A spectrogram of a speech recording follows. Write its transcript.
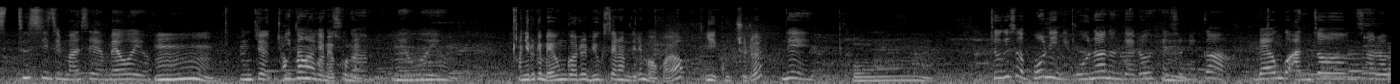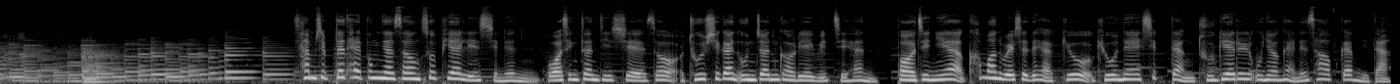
드시지 마세요. 매워요. 음, 진짜 적당하게 이번 고추가 매콤해. 매워요. 음. 아니 이렇게 매운 거를 미국 사람들이 먹어요? 이 고추를? 네. 오. 저기서 본인이 원하는 대로 해주니까 매운 거 안 좋은 사람은 안 돼. 30대 탈북 여성 소피아 린 씨는 워싱턴 DC에서 2시간 운전 거리에 위치한 버지니아 커먼웰스 대학교 교내 식당 두 개를 운영하는 사업가입니다.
